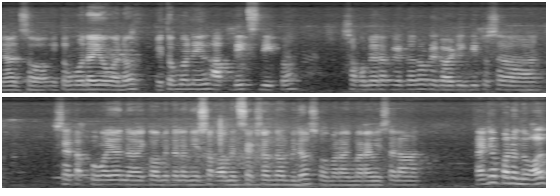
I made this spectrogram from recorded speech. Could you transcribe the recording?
Yan, so ito muna yung ano, ito muna yung updates dito. So kung meron kayo regarding dito sa setup ko ngayon, na i-comment na lang yun sa comment section down below. So maraming maraming salamat sa inyong panonood.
